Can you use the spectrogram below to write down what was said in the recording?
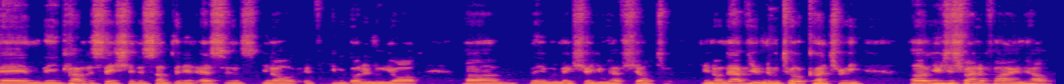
And the conversation is something in essence, you know, if you go to New York, uh, they would make sure you have shelter. You know, now if you're new to a country, uh, you're just trying to find help.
